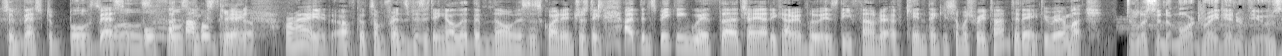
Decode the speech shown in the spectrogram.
So best of both Best of worlds. both worlds mixed okay. together. All right. I've got some friends visiting. I'll let them know. This is quite interesting. I've been speaking with uh, Chayadi Karim, who is the founder of KINN. Thank you so much for your time today. Thank you very much. To listen to more great interviews,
